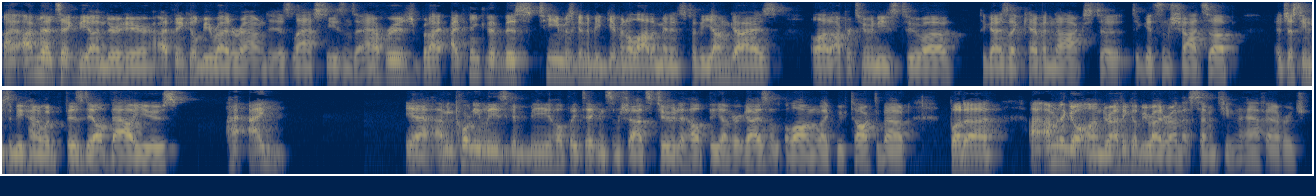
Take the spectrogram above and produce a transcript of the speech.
I, am going to take the under here. I think he'll be right around his last season's average, but I, I think that this team is going to be given a lot of minutes to the young guys, a lot of opportunities to uh, to guys like Kevin Knox to to get some shots up. It just seems to be kind of what Fizdale values. I, I yeah, I mean Courtney Lee's to be hopefully taking some shots too to help the younger guys along, like we've talked about. But uh, I, am to go under. I think he'll be right around that 17 and a half average.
